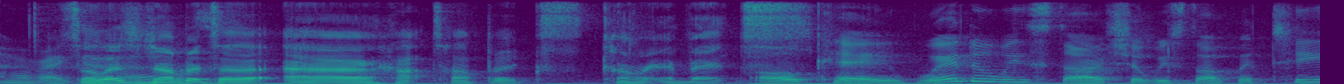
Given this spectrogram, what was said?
All right. So let's jump into our hot topics, current events. Okay, where do we start? Should we start with Ti,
